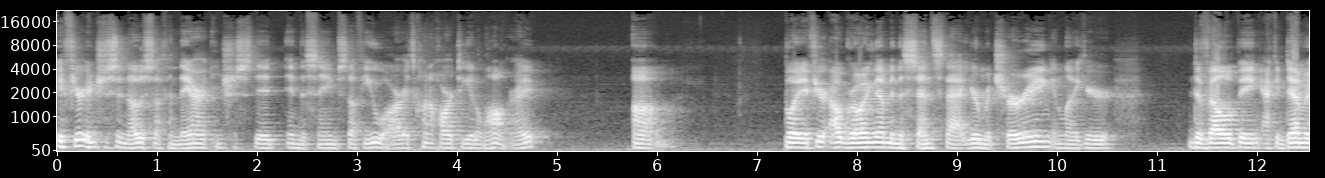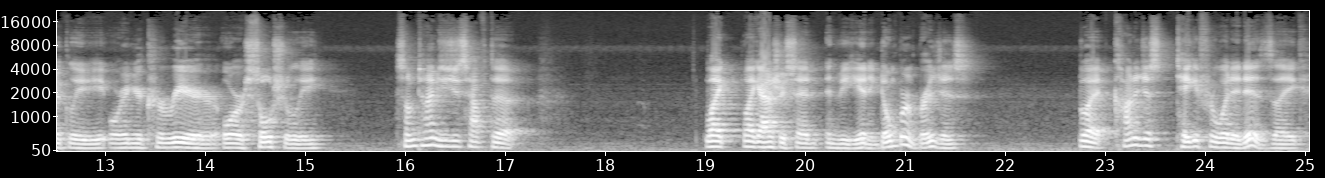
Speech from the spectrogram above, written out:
if you're interested in other stuff and they aren't interested in the same stuff you are, it's kind of hard to get along, right? Um, but if you're outgrowing them in the sense that you're maturing and like you're developing academically or in your career or socially, sometimes you just have to like like Asher said in the beginning, don't burn bridges. But kind of just take it for what it is. Like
